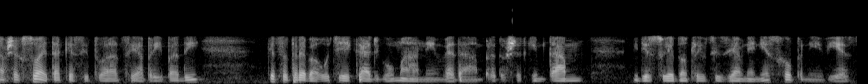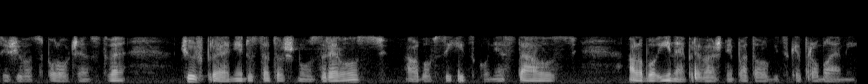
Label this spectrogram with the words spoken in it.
Avšak sú aj také situácie a prípady, keď sa treba utiekať k humánnym vedám, predovšetkým tam, kde sú jednotlivci zjavne neschopní viesť život v spoločenstve, či už pre nedostatočnú zrelosť alebo psychickú nestálosť, alebo iné prevažne patologické problémy.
